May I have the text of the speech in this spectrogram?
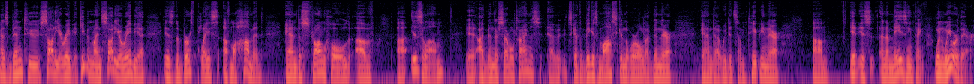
has been to Saudi Arabia. Keep in mind, Saudi Arabia is the birthplace of Muhammad and the stronghold of uh, Islam. Uh, I've been there several times. Uh, it's got the biggest mosque in the world. I've been there, and uh, we did some taping there. Um, it is an amazing thing. When we were there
